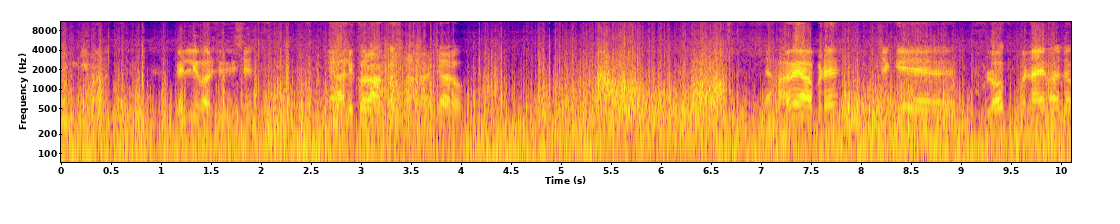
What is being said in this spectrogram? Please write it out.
જિંદગીમાં પહેલી વાર જોયું છે. ને હાલી કરો આકાશનો નજારો ને હવે આપણે જે કે બ્લોગ બનાવ્યા તો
